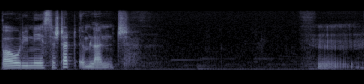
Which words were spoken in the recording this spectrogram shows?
Bau die nächste Stadt im Land. Hm.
